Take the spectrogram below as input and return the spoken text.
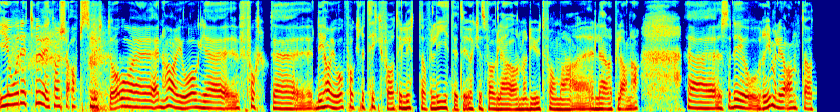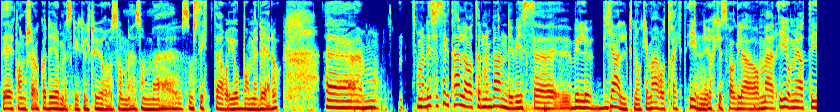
jo det tror jeg kanskje absolutt Absolutt. Og eh, en har jo òg eh, fått eh, De har jo òg fått kritikk for at de lytter for lite til yrkesfaglærere når de utformer læreplaner. Så det er jo rimelig å anta at det er kanskje akademiske kulturer som, som, som sitter og jobber med det, da. Men det er ikke sikkert heller at det nødvendigvis ville hjulpet noe mer å trekke inn yrkesfaglærere mer, i og med at de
